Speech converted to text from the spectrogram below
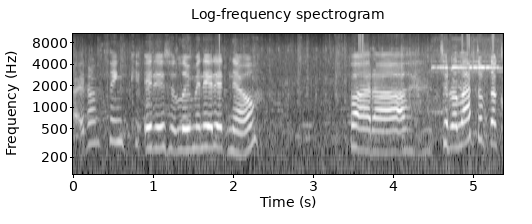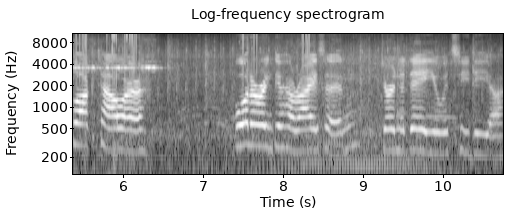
I don't think it is illuminated, no. But uh, to the left of the clock tower, bordering the horizon, during the day you would see the, uh,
